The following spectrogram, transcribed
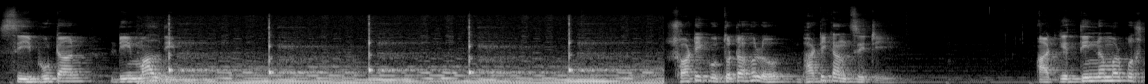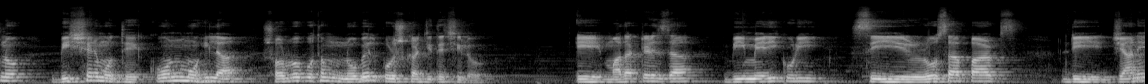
C, Bhutan, D, মালদ্বীপ। সঠিক উত্তরটা হলো ভাটিকান সিটি। আজকের তিন নম্বর প্রশ্ন, বিশ্বের মধ্যে কোন মহিলা সর্বপ্রথম নোবেল পুরস্কার জিতেছিল? A, Mother Teresa, B, Marie Curie C Rosa Parks, D Jane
